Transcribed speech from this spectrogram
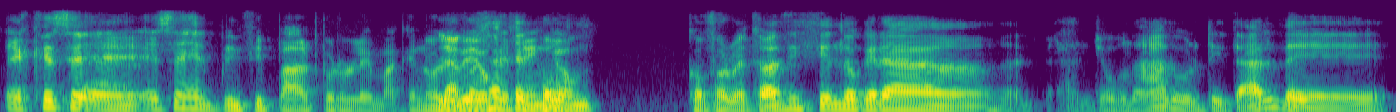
Es que ese, es el principal problema, que no le veo que, tenga un... Conforme estabas diciendo que era yo un adulto y tal, de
